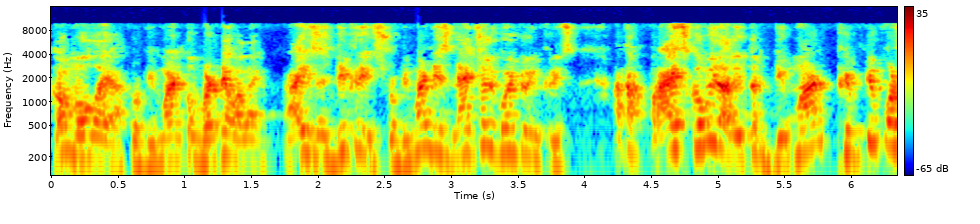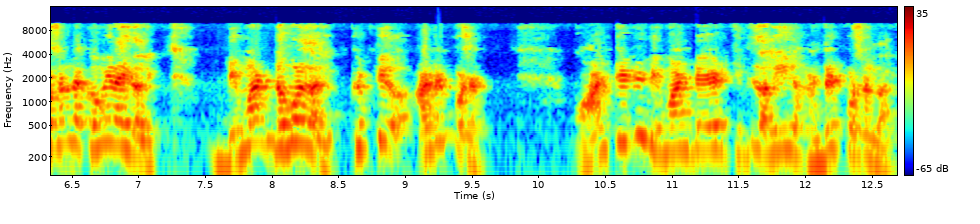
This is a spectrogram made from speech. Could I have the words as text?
कम हो गया तो डिमांड तो बढ़ने वाला है प्राइस इज डिक्रीज सो डिमांड इज नॅच्युअली गोइंग टू इन्क्रीज आता प्राइस कमी झाली तर डिमांड फिफ्टी पर्सेंट कमी नाही झाली डिमांड डबल झाली फिफ्टी हंड्रेड पर्सेंट Quantity demanded किती झाली? हंड्रेड पर्सेंट झाली.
